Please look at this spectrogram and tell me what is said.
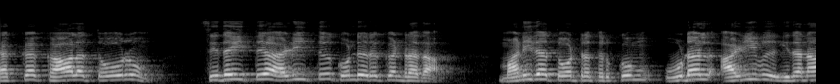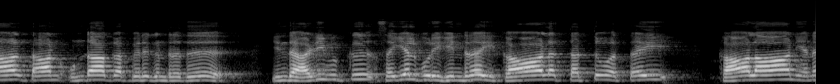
தக்க காலத்தோறும் சிதைத்து அழித்து கொண்டு இருக்கின்றதா மனித தோற்றத்திற்கும் உடல் அழிவு இதனால் தான் உண்டாக்க பெறுகின்றது. இந்த அழிவுக்கு செயல்புரிகின்ற இக்கால தத்துவத்தை காலான் என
